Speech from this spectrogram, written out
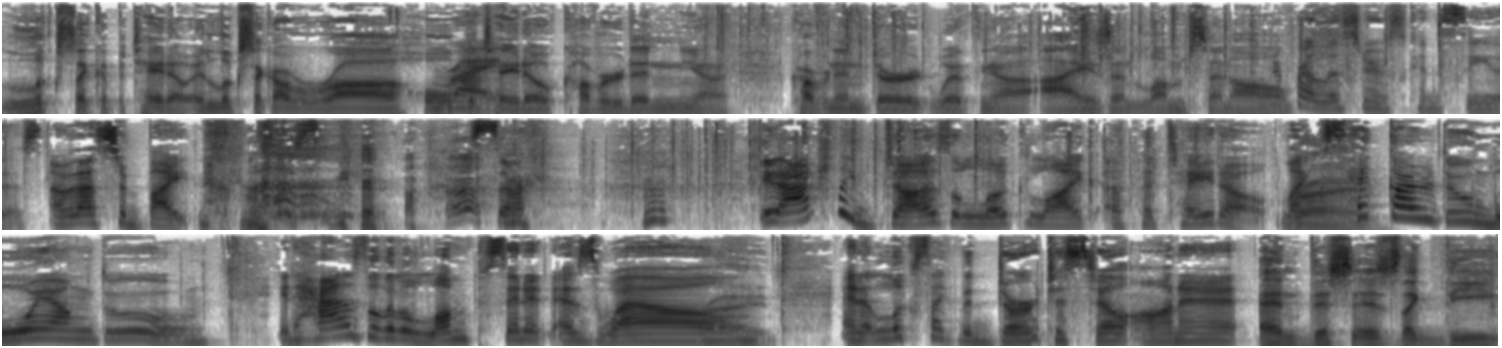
looks like a potato. It looks like a raw whole Right. potato covered in you know covered in dirt with you know eyes and lumps and all. If our listeners can see this. Oh, that's a bite. Sorry. It actually does look like a potato. Like Right. 색깔도 모양도. It has the little lumps in it as well. Right. And it looks like the dirt is still on it. And this is like the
